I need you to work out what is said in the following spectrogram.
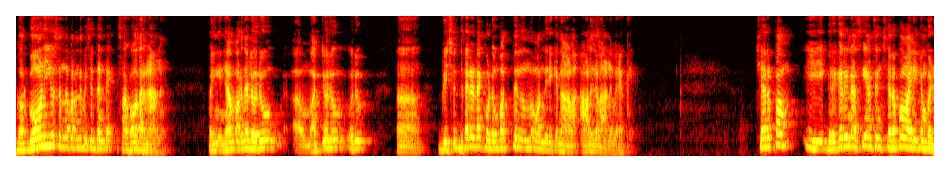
ഗൊർഗോണിയൂസ് എന്ന് പറയുന്ന വിശുദ്ധന്റെ സഹോദരനാണ്. അപ്പം ഞാൻ പറഞ്ഞല്ലോ ഒരു മറ്റൊരു ഒരു വിശുദ്ധരുടെ കുടുംബത്തിൽ നിന്ന് വന്നിരിക്കുന്ന ആളുകളാണ് ഇവരൊക്കെ. ചെറുപ്പം ഈ ഗ്രിഗറി അസിയാൻസൻ ചെറുപ്പമായിരിക്കുമ്പോൾ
